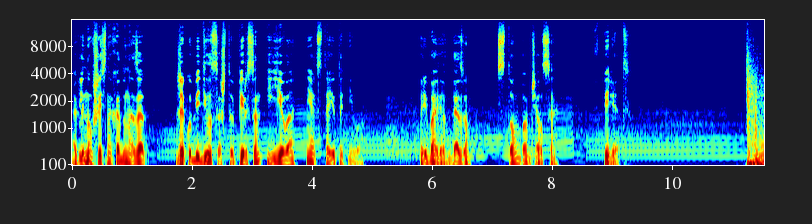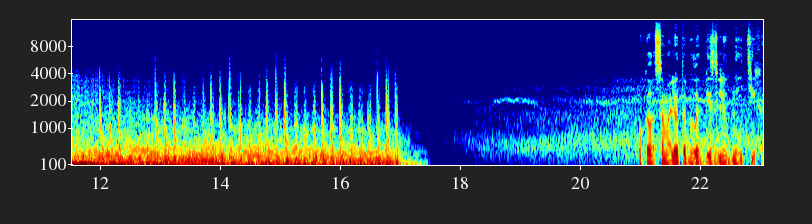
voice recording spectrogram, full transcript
Оглянувшись на ходу назад, Джек убедился, что Пирсон и Ева не отстают от него. Прибавив газу, Стом помчался вперед. Около самолета было безлюдно и тихо.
